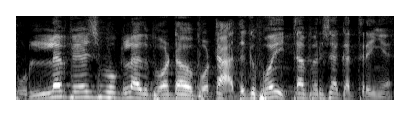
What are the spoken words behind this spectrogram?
புள்ள ஃபேஸ்புக்கில் அது போட்டாவை போட்டால் அதுக்கு போய் இத்தா பெருசாக கத்துறீங்க.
